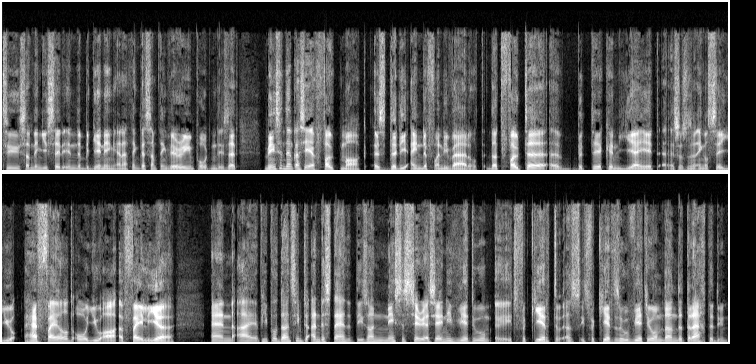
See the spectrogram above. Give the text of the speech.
to something you said in the beginning, and I think there's something very important is that mense dink as jy 'n fout maak, is dit die einde van die wêreld. Dat foute uh, beteken jy het, soos ons in Engels sê, you have failed or you are a failure and I people don't seem to understand that these are necessary. As jy nie weet hoe om uh, iets verkeerd as iets verkeerd is, hoe weet jy om dan dit reg te doen?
